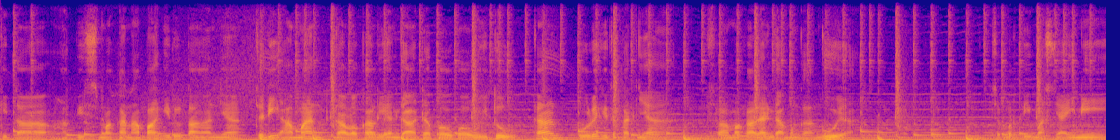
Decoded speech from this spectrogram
kita habis makan apa gitu tangannya jadi aman kalau kalian nggak ada bau-bau itu. Kan boleh di dekatnya selama kalian nggak mengganggu ya. Seperti masnya ini.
